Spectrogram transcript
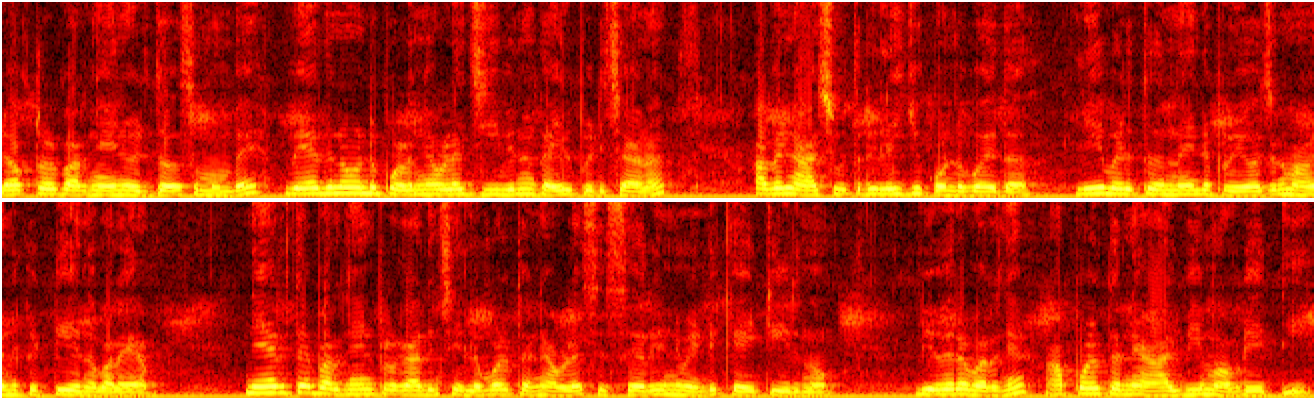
ഡോക്ടർ പറഞ്ഞതിന് ഒരു ദിവസം മുമ്പേ വേദന കൊണ്ട് പൊളഞ്ഞവളെ ജീവനും കയ്യിൽ പിടിച്ചാണ് അവൻ ആശുപത്രിയിലേക്ക് കൊണ്ടുപോയത്. ലീവ് എടുത്തു നിന്നതിന്റെ പ്രയോജനം അവന് കിട്ടിയെന്ന് പറയാം. നേരത്തെ പറഞ്ഞതിന് പ്രകാരം ചെല്ലുമ്പോൾ തന്നെ അവളെ സിസേറിയന് വേണ്ടി കയറ്റിയിരുന്നു. വിവരമറിഞ്ഞ് അപ്പോൾ തന്നെ ആൽവിയും അവിടെ എത്തി.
